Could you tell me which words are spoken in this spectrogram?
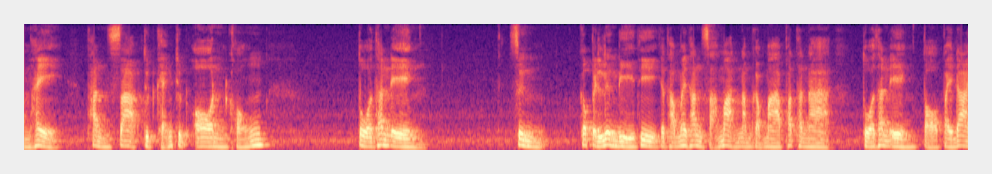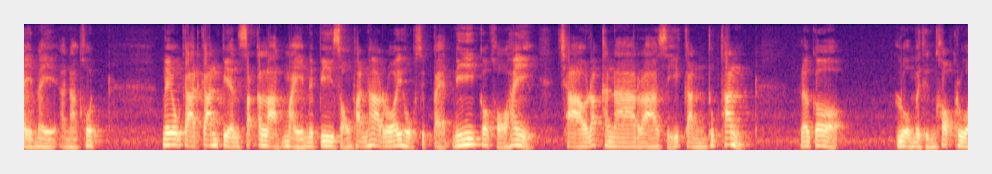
ำให้ท่านทราบจุดแข็งจุดอ่อนของตัวท่านเอง ซึ่งก็เป็นเรื่องดีที่จะทำให้ท่านสามารถนำกลับมาพัฒนาตัวท่านเองต่อไปได้ในอนาคต ในโอกาสการเปลี่ยนศักราชใหม่ในปี 2568 นี้ก็ขอให้ชาวลัคนาราศีกันทุกท่าน แล้วก็รวมไปถึงครอบครัว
